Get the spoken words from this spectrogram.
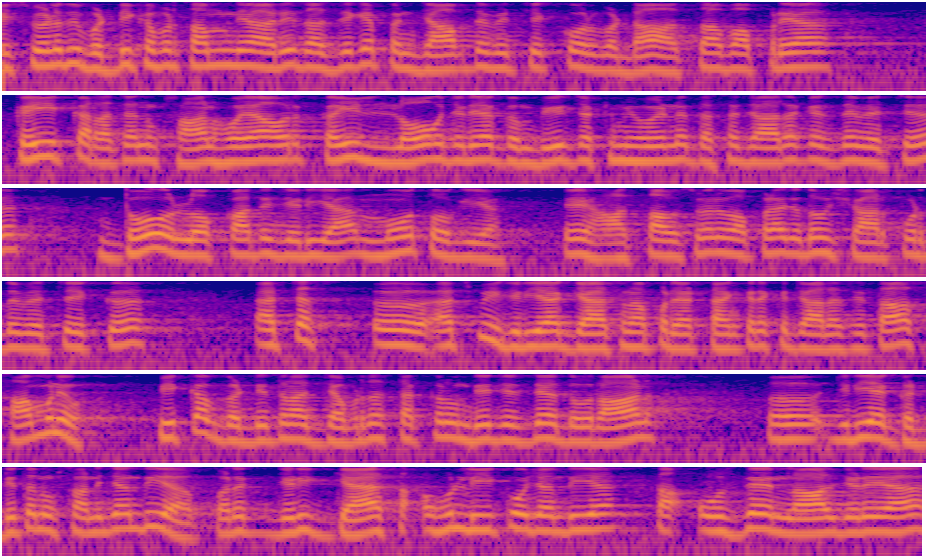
ਇਸ ਵੇਲੇ ਦੀ ਵੱਡੀ ਖਬਰ ਸਾਹਮਣੇ ਆ ਰਹੀ, ਦੱਸਦੀ ਕਿ ਪੰਜਾਬ ਦੇ ਵਿੱਚ ਇੱਕ ਹੋਰ ਵੱਡਾ ਹਾਦਸਾ ਵਾਪਰਿਆ। ਕਈ ਘਰਾਂ 'ਚ ਨੁਕਸਾਨ ਹੋਇਆ ਔਰ ਕਈ ਲੋਕ ਜਿਹੜੇ ਆ ਗੰਭੀਰ ਜ਼ਖਮੀ ਹੋਏ ਨੇ। ਦੱਸਿਆ ਜਾ ਰਿਹਾ ਕਿ ਇਸ ਦੇ ਵਿੱਚ ਦੋ ਲੋਕਾਂ ਦੀ ਜਿਹੜੀ ਆ ਮੌਤ ਹੋ ਗਈ ਆ। ਇਹ ਹਾਦਸਾ ਉਸ ਵੇਲੇ ਵਾਪਰਿਆ ਜਦੋਂ ਹੁਸ਼ਿਆਰਪੁਰ ਦੇ ਵਿੱਚ ਇੱਕ ਐਚਐਸ ਐਚਪੀ ਜਿਹੜੀ ਆ ਗੈਸ ਨਾਲ ਭਰਿਆ ਟੈਂਕਰ ਇੱਕ ਜਾ ਰਿਹਾ ਸੀ। ਤਾਂ ਸਾਹਮਣੇੋਂ ਪਿਕਅਪ ਗੱਡੀ ਦੇ ਨਾਲ ਜ਼ਬਰਦਸਤ ਟੱਕਰ ਹੁੰਦੀ ਹੈ, ਜਿਸ ਦੇ ਦੌਰਾਨ ਜਿਹੜੀ ਹੈ ਗੱਡੀ ਤਾਂ ਨੁਕਸਾਨੀ ਜਾਂਦੀ ਆ, ਪਰ ਜਿਹੜੀ ਗੈਸ ਉਹ ਲੀਕ ਹੋ ਜਾਂਦੀ ਆ। ਤਾਂ ਉਸ ਦੇ ਨਾਲ ਜਿਹੜੇ ਆ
